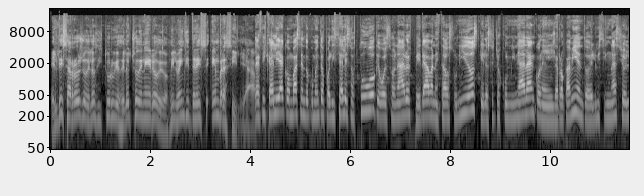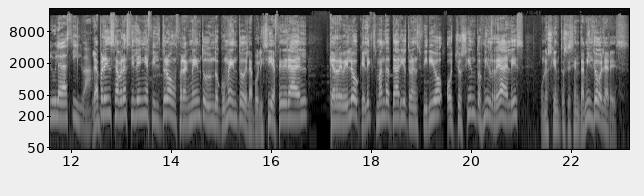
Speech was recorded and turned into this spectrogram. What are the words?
el desarrollo de los disturbios del 8 de enero de 2023 en Brasilia. La Fiscalía, con base en documentos policiales, sostuvo que Bolsonaro esperaba en Estados Unidos que los hechos culminaran con el derrocamiento de Luis Ignacio Lula da Silva. La prensa brasileña filtró un fragmento de un documento de la Policía Federal que reveló que el exmandatario transfirió 800 mil reales, unos 160 mil dólares.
